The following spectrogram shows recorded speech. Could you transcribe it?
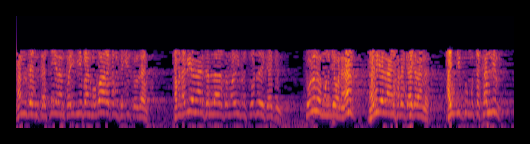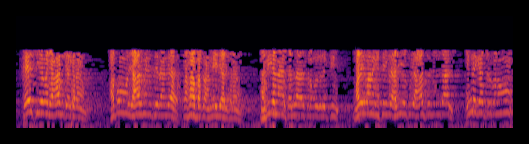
ஹந்தன் கசீரன் பையீபன் முபாரக்கன் செய்ய சொல்றாரு. அப்ப நபிகள் நாயகம் சல்லாஹம் அவர்கள் இப்படி சொல்றதை கேட்குது. தொழுகை முடிஞ்சவன நபிகள் நாயகம் சொல்ல கேட்கிறாங்க. ஐயுக்கு முத்த கல்லும் பேசியவர் யாருன்னு கேட்கிறாங்க. அப்போ யாருமே என்ன செய்யறாங்க சகாபாக்கம் அமைதியா இருக்கிறாங்க. நபிகள் நாயகம் சல்லாஹம் அவர்களுக்கு மறைவான விஷயங்களை அறியக்கூடிய ஆற்றல் இருந்தால் என்ன கேட்டிருக்கணும்?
